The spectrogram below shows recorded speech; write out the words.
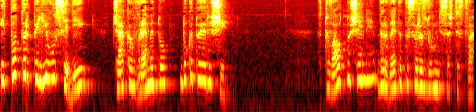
и то търпеливо седи, чака времето, докато я реши. Това отношение дърветата са разумни същества.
